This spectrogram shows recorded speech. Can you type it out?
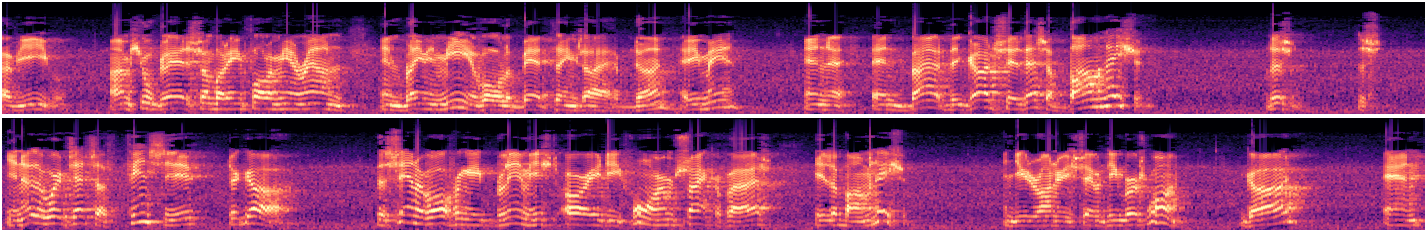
of your evil. I'm sure glad somebody ain't following me around and blaming me of all the bad things I have done. Amen. And uh, and by, God said that's abomination. Listen, this, in other words, that's offensive to God. The sin of offering a blemished or a deformed sacrifice is abomination. In Deuteronomy 17, verse 1, God, and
